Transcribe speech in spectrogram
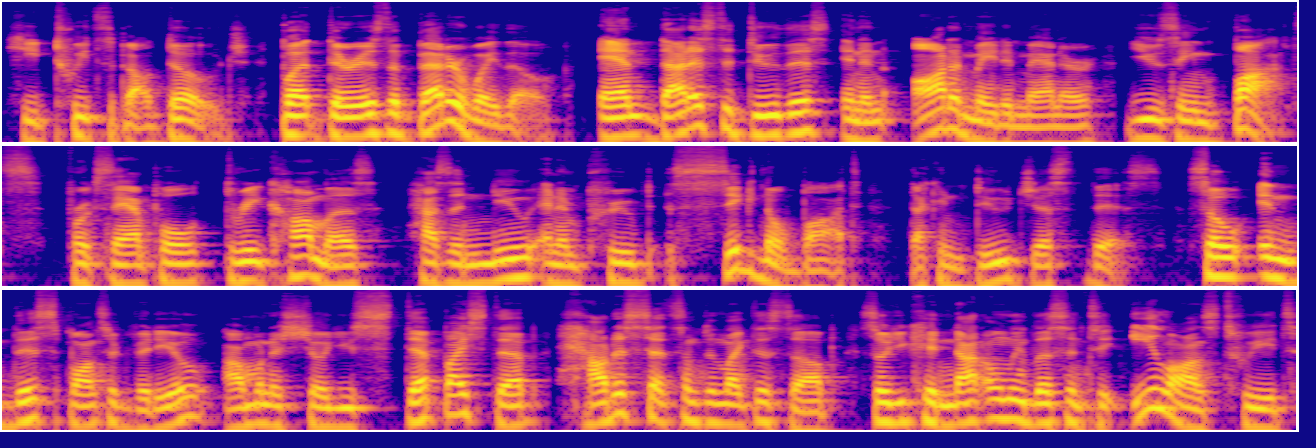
he tweets about Doge. But there is a better way though, and that is to do this in an automated manner using bots. For example, 3 commas has a new and improved signal bot that can do just this. So in this sponsored video, I'm gonna show you step by step how to set something like this up so you can not only listen to Elon's tweets,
